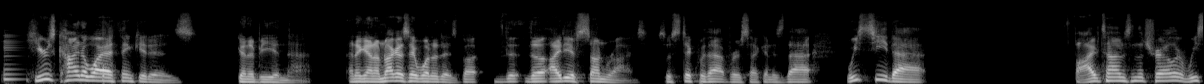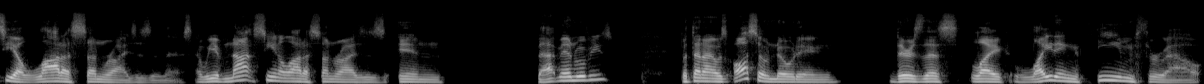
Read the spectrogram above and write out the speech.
Here's kind of why I think it is going to be in that. And again, I'm not going to say what it is, but the the idea of sunrise. So stick with that for a second. Is that we see that five times in the trailer. We see a lot of sunrises in this, and we have not seen a lot of sunrises in Batman movies. But then I was also noting there's this like lighting theme throughout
